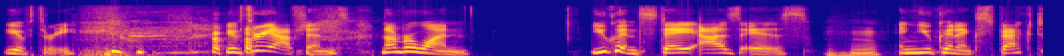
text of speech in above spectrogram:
you have three. you have three options. Number one, you can stay as is, Mm-hmm. and you can expect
